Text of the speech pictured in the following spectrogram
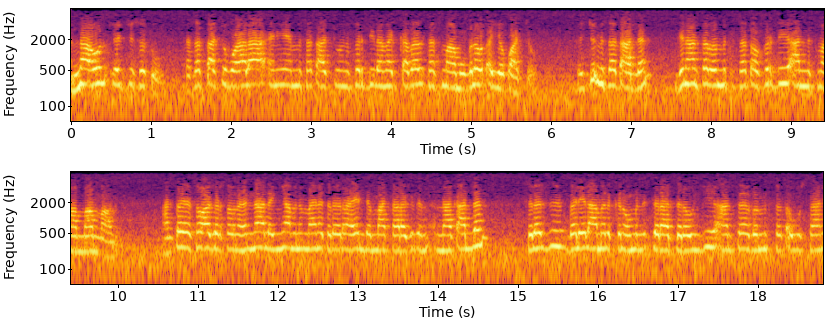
እና አሁን እጅ ስጡ። ከሰጣችሁ በኋላ እኔ የምሰጣችሁን ፍርድ ለመቀበል ተስማሙ ብለው ጠየቋቸው። እጅ እንሰጣለን ግን አንተ በምትሰጠው ፍርድ አንስማማም አሉ። አንተ የሰው ሀገር ሰው ነህና ለእኛ ምንም አይነት ርኅራሄ እንደማታረግ እናቃለን ስለዚህ በሌላ መልክ ነው የምንደራደረው እንጂ አንተ በምትሰጠው ውሳኔ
